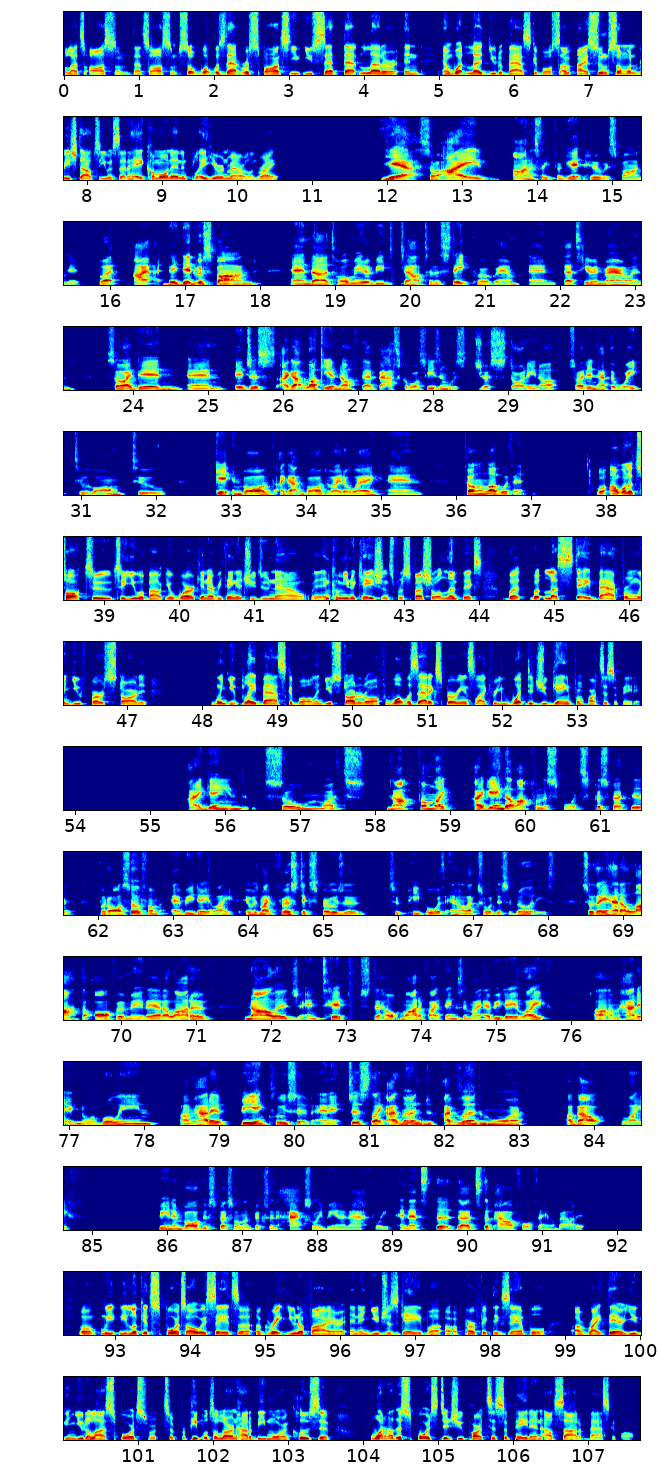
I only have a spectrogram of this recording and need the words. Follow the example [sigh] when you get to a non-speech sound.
Well, that's awesome. That's awesome. So, what was that response? You you sent that letter, and and what led you to basketball? So, I assume someone reached out to you and said, "Hey, come on in and play here in Maryland," right? Yeah. So I honestly forget who responded, but I they did respond and uh, told me to reach out to the state program, and that's here in Maryland. So I did, and it just I got lucky enough that basketball season was just starting up, so I didn't have to wait too long to get involved. I got involved right away and fell in love with it. Well, I want to talk to to you about your work and everything that you do now in communications for Special Olympics, but but let's stay back from when you first started. When you played basketball and you started off, what was that experience like for you? What did you gain from participating? I gained so much not from like I gained a lot from the sports perspective, but also from everyday life. It was my first exposure to people with intellectual disabilities. So they had a lot to offer me. They had a lot of knowledge and tips to help modify things in my everyday life, um, how to ignore bullying, um, how to be inclusive. And it just like I learned, I've learned more about life being involved with Special Olympics and actually being an athlete. And that's the that's the powerful thing about it. Well, we, we look at sports, I always say it's a, a great unifier. And then you just gave a, a perfect example uh, right there. You can utilize sports for, to, for people to learn how to be more inclusive. What other sports did you participate in outside of basketball?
